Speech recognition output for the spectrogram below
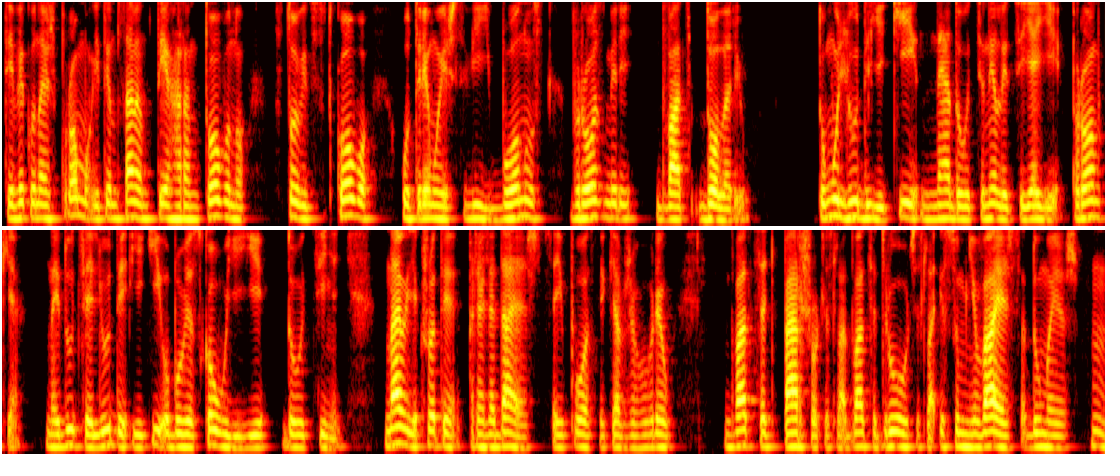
ти виконаєш промо, і тим самим ти гарантовано 100% утримуєш свій бонус в розмірі 20 доларів. Тому люди, які недооцінили цієї промки, знайдуться люди, які обов'язково її дооцінять. Навіть якщо ти переглядаєш цей пост, як я вже говорив, 21 числа, 22 числа і сумніваєшся, думаєш, хм,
